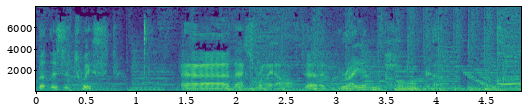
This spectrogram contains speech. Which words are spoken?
But there's a twist. Uh, that's right after Graham Parker.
